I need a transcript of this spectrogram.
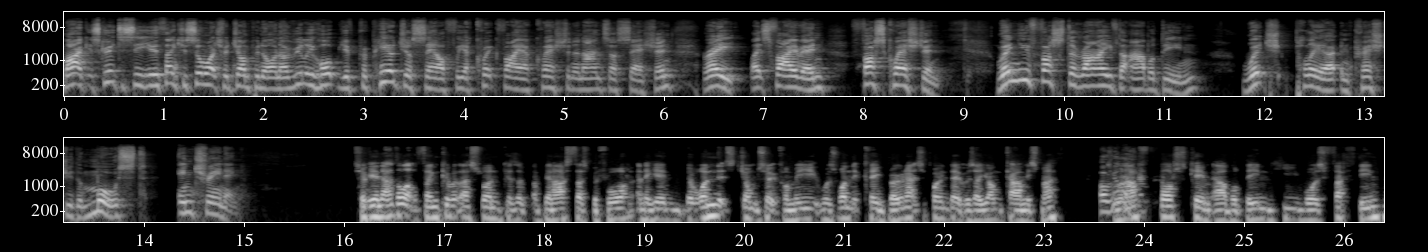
Mark, it's great to see you. Thank you so much for jumping on. I really hope you've prepared yourself for your quick fire question and answer session. Right, let's fire in. First question When you first arrived at Aberdeen, which player impressed you the most in training? So again, I had a little think about this one because I've, I've, been asked this before, and again, the one that jumps out for me was one that Craig Brown actually pointed out was a young Cammy Smith. Oh, really? So when I first came to Aberdeen, he was 15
